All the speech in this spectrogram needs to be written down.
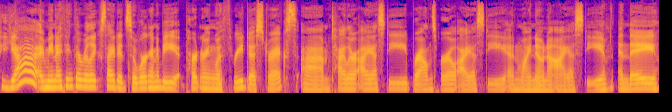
Yeah, I mean, I think they're really excited. So we're going to be partnering with three districts: um, Tyler ISD, Brownsboro ISD, and Winona ISD, and they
